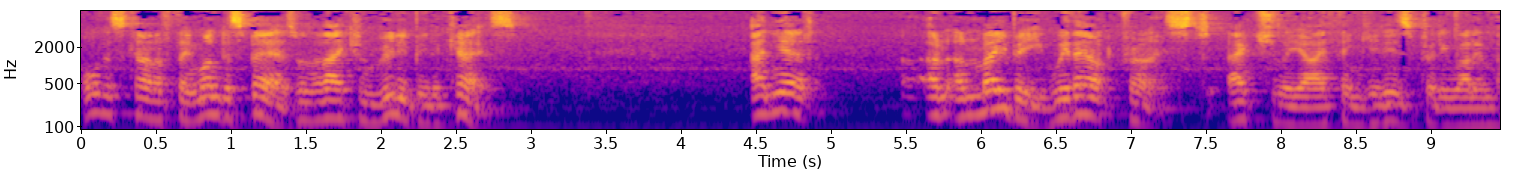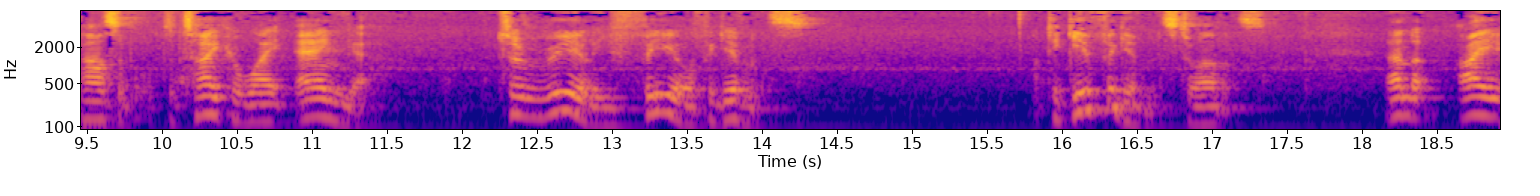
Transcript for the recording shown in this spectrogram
all this kind of thing. One despairs whether that can really be the case. And yet, and, and, maybe without Christ, actually I think it is pretty well impossible to take away anger, to really feel forgiveness, to give forgiveness to others. And I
